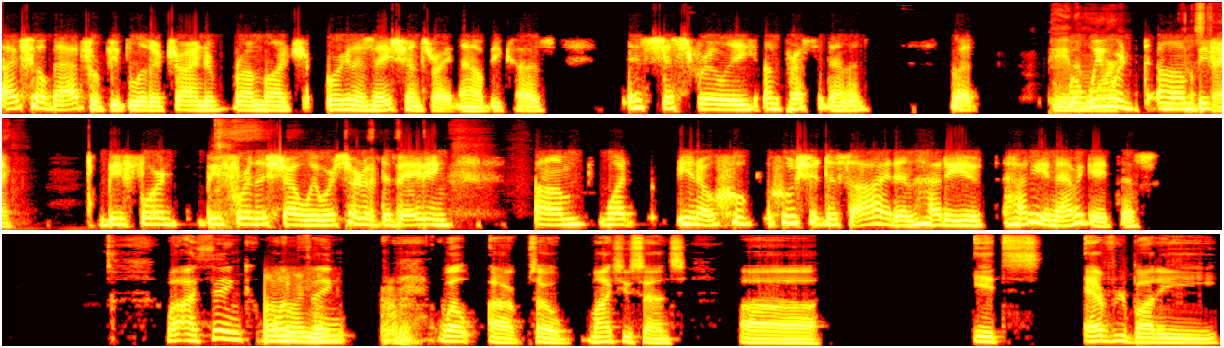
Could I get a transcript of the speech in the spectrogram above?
I feel bad for people that are trying to run large organizations right now because it's just really unprecedented. But well, we were um, before before the show, we were sort of debating um, what you know who who should decide and how do you how do you navigate this? Well, I think one thing. well, uh, so my two cents. Uh, it's everybody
